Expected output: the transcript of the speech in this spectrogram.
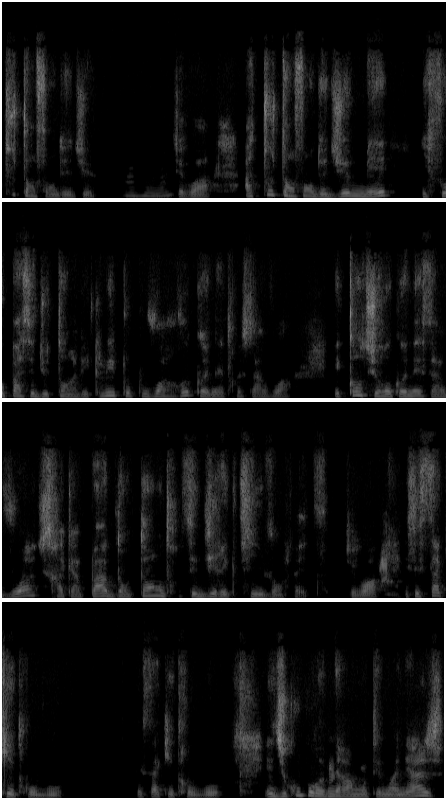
tout enfant de Dieu. Mm-hmm. Tu vois, à tout enfant de Dieu, mais il faut passer du temps avec lui pour pouvoir reconnaître sa voix. Et quand tu reconnais sa voix, tu seras capable d'entendre ses directives, en fait. Tu vois Et c'est ça qui est trop beau. C'est ça qui est trop beau. Et du coup, pour revenir à mon témoignage,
